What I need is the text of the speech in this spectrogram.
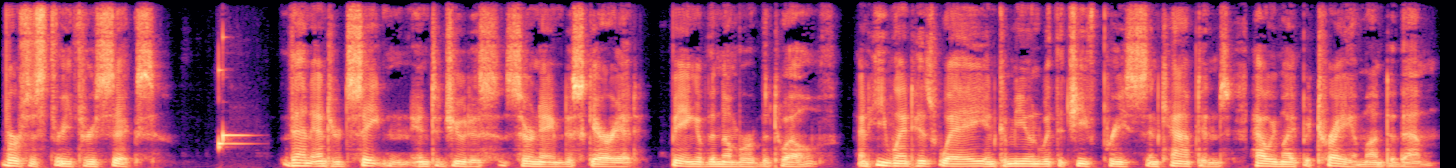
Verses 3 through 6. Then entered Satan into Judas, surnamed Iscariot, being of the number of the twelve. And he went his way and communed with the chief priests and captains, how he might betray him unto them.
